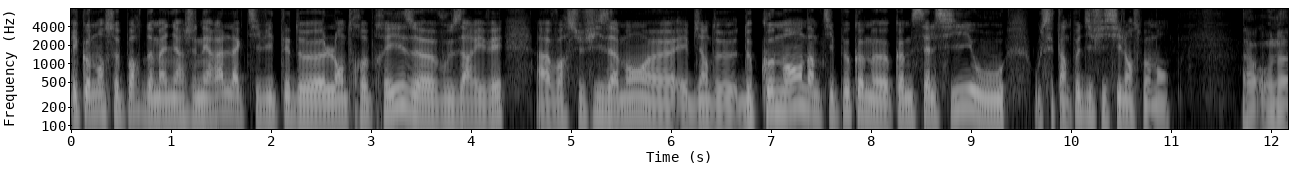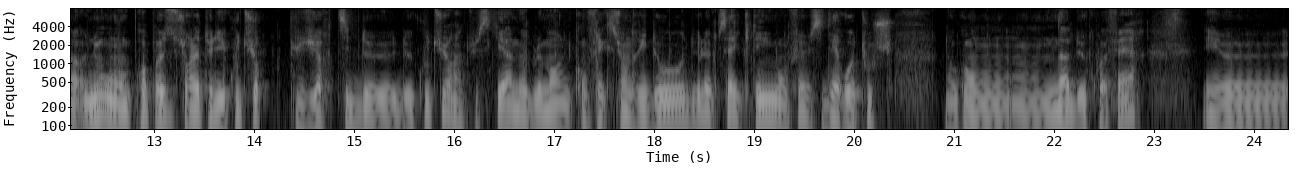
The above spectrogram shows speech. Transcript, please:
Et comment se porte de manière générale l'activité de l'entreprise? Vous arrivez à avoir suffisamment eh bien de, commandes, un petit peu comme, comme celle-ci, ou c'est un peu difficile en ce moment? Alors, on a, nous, on propose sur l'atelier couture plusieurs types de, de couture, hein, tout ce qui est ameublement, de confection de rideaux, de l'upcycling, on fait aussi des retouches, donc on, a de quoi faire. Et, euh,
